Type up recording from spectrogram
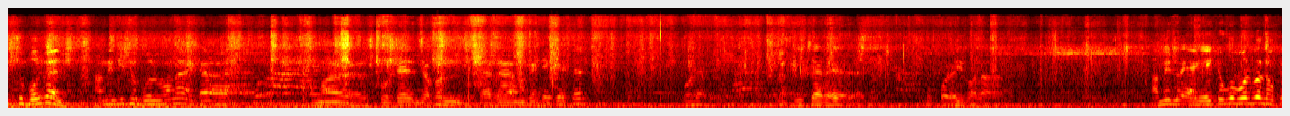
কিছু বলবেন আমি কিছু বলব না এটা আমার কোর্টে যখন স্যাররা আমাকে ডেকেছেন বিচারের উপরেই বলা হবে আমি এইটুকু বলব লোকে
